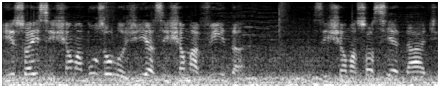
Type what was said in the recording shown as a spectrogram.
Isso aí se chama musologia, se chama vida, se chama sociedade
